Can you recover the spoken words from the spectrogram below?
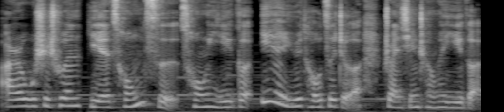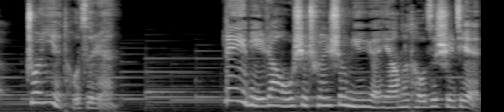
而吴世春也从此从一个业余投资者转型成为一个专业投资人。另一笔让吴世春声名远扬的投资事件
